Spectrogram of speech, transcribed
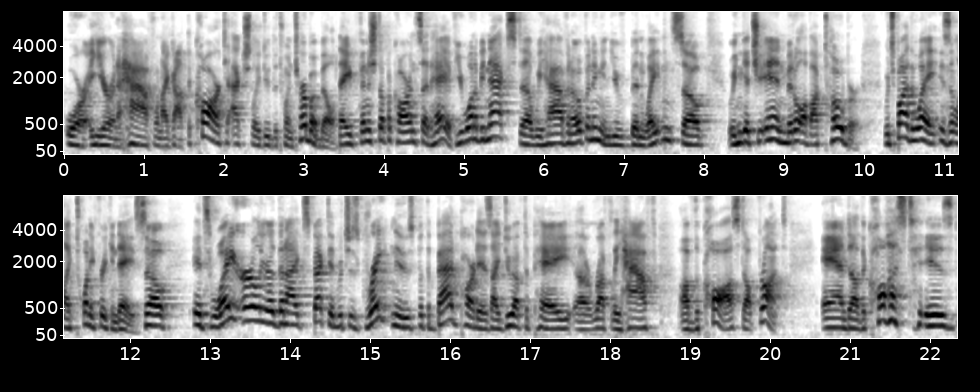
or a year and a half when I got the car to actually do the twin turbo build. They finished up a car and said, hey, if you want to be next, uh, we have an opening and you've been waiting, so we can get you in middle of October, which by the way isn't like 20 freaking days. So it's way earlier than I expected, which is great news. But the bad part is I do have to pay uh, roughly half of the cost up front. And uh, the cost is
